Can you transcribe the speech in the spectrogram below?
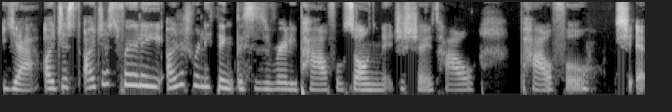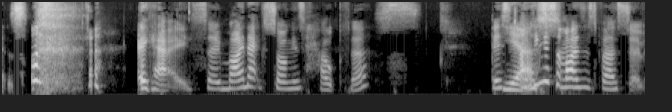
yeah, I just I just really I just really think this is a really powerful song and it just shows how powerful she is. Okay, so my next song is Helpless. This I Yes. think it's Eliza's first solo,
